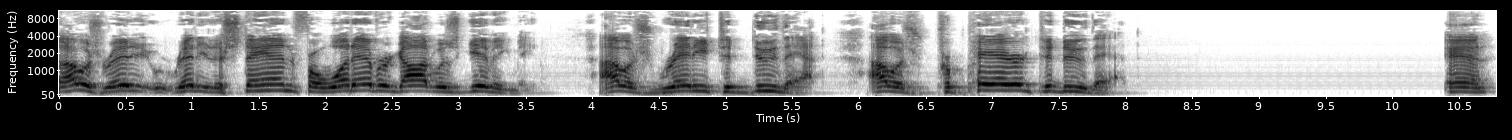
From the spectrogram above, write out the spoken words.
I was ready, ready to stand for whatever God was giving me. I was ready to do that. I was prepared to do that. And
